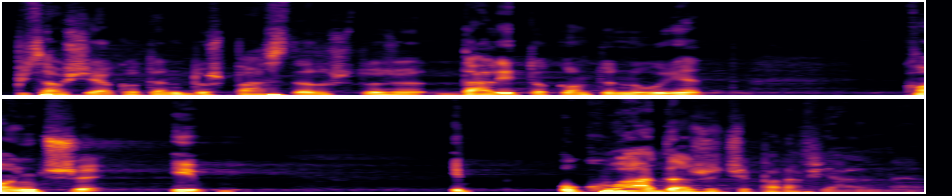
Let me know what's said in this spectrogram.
wpisał się jako ten duszpasterz, który dalej to kontynuuje, kończy i, i układa życie parafialne.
